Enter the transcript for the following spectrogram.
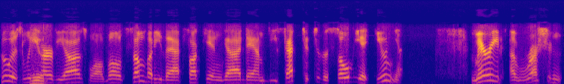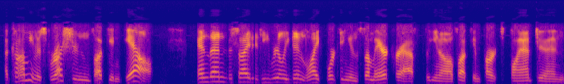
Who is Lee He- Harvey Oswald? Well, it's somebody that fucking goddamn defected to the Soviet Union, married a Russian, a communist Russian fucking gal, and then decided he really didn't like working in some aircraft, you know, a fucking parts plant, and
